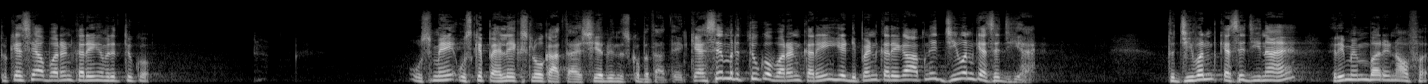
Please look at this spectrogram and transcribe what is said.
तो कैसे आप वर्ण करेंगे मृत्यु को? उसमें, उसके पहले एक श्लोक आता है शेरविंद इसको बताते हैं। कैसे मृत्यु को वर्ण करें, ये डिपेंड करेगा आपने जीवन कैसे जिया है। तो जीवन कैसे जीना है? रिमेंबर इन ऑफ़र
